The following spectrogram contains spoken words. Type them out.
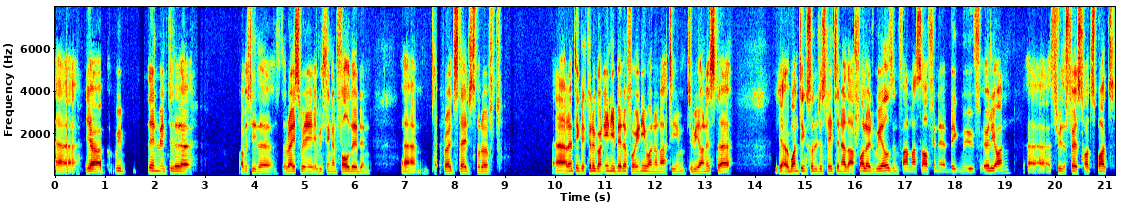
uh, yeah, we then went to the obviously the the race where everything unfolded and um, that road stage sort of. Uh, I don't think it could have gone any better for anyone on our team, to be honest. Uh, yeah, one thing sort of just led to another. I followed wheels and found myself in a big move early on uh, through the first hotspot,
